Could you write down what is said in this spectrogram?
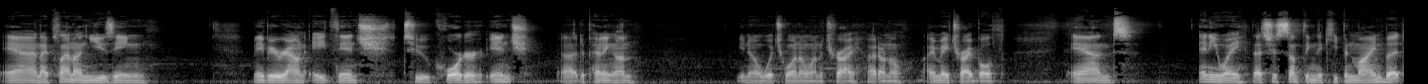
and I plan on using maybe around eighth inch to quarter inch, uh, depending on you know which one I want to try. I don't know. I may try both. And anyway, that's just something to keep in mind. But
